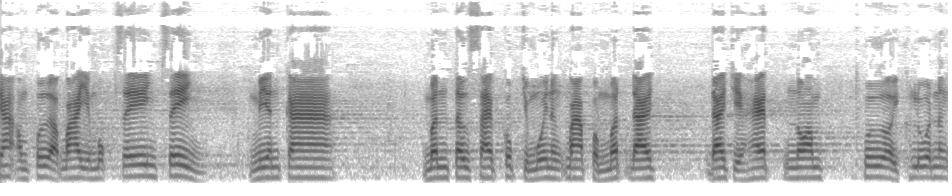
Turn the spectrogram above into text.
ចាស់អំពើអបាយមុខផ្សេងផ្សេង មានការ មិនទៅខ្សែគប់ជាមួយនឹងបាបប្រមិតដែលដែលជាហេតុនាំធ្វើឲ្យខ្លួននឹង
